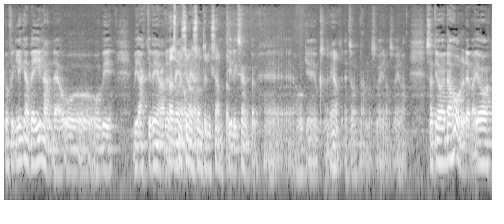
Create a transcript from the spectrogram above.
de fick ligga vilande och, och vi, vi aktiverade Rasmus Jönsson till exempel. Till exempel. Eh, och också ja. ett, ett sånt namn och så vidare. Och så vidare. Så att ja, där har du det. Va? Jag,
